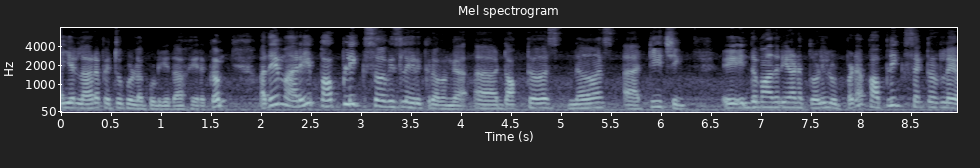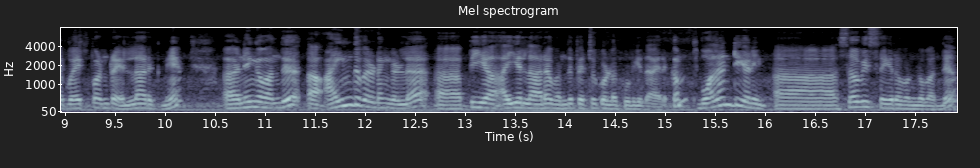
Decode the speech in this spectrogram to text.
ஐஎல்ஆர் பெற்றுக்கொள்ளக்கூடியதாக இருக்கும். அதே மாதிரி பப்ளிக் சர்வீஸில் இருக்கிறவங்க டாக்டர்ஸ் நர்ஸ் டீச்சிங் இந்த மாதிரியான தொழில் உட்பட பப்ளிக் செக்டர்ல ஒர்க் பண்ற எல்லாருக்குமே நீங்கள் நீங்க வந்து ஐந்து வருடங்கள்ல பி ஐஎல்ஆரை வந்து பெற்றுக்கொள்ளக்கூடியதா இருக்கும். வாலண்டியரிங் சர்வீஸ் செய்யறவங்க வந்து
